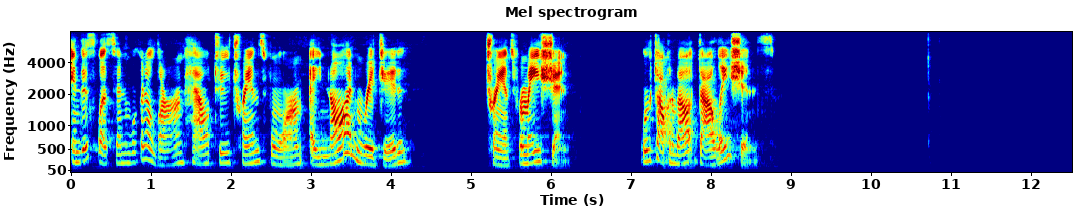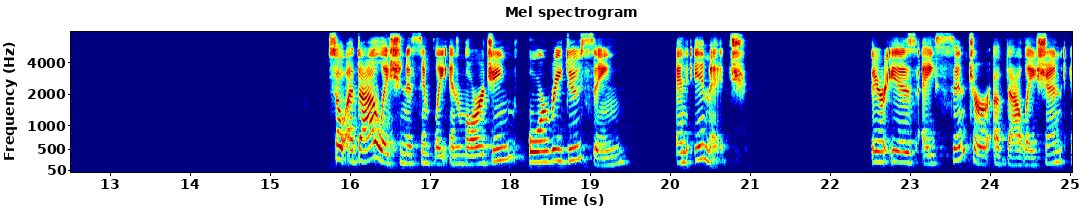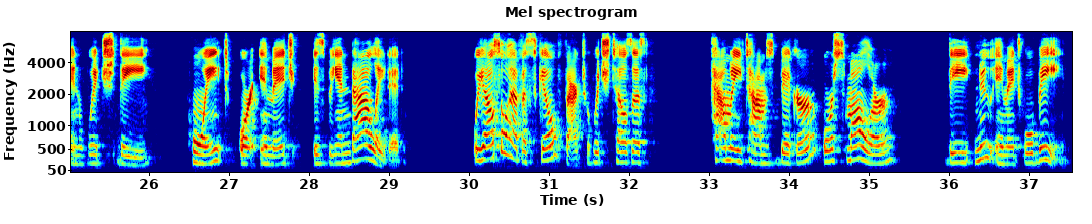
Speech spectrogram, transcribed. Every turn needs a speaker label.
Speaker 1: In this lesson, we're going to learn how to transform a non-rigid transformation. We're talking about dilations. So a dilation is simply enlarging or reducing an image. There is a center of dilation in which the point or image is being dilated. We also have a scale factor which tells us how many times bigger or smaller the new image will be.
